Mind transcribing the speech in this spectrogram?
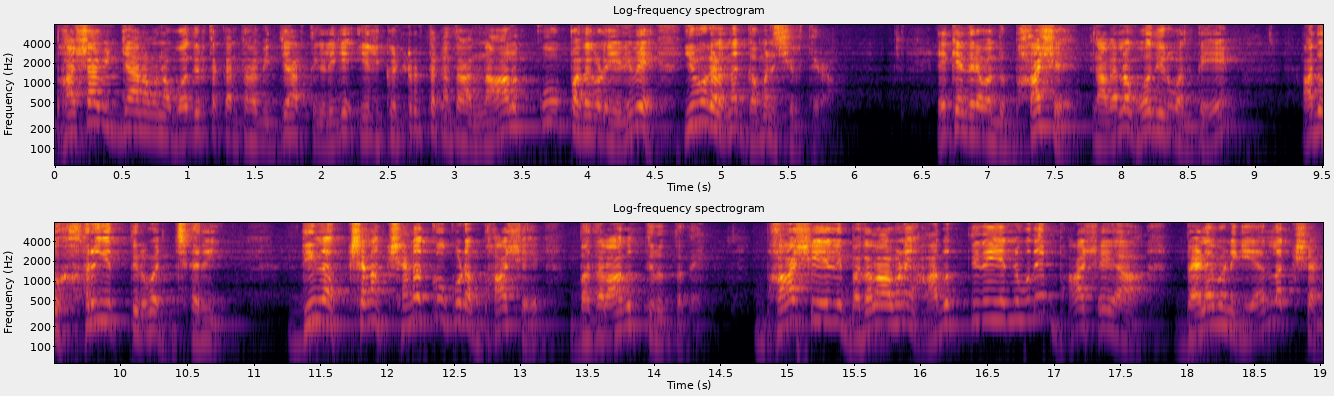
ಭಾಷಾ ವಿಜ್ಞಾನವನ್ನು ಓದಿರ್ತಕ್ಕಂತಹ ವಿದ್ಯಾರ್ಥಿಗಳಿಗೆ ಇಲ್ಲಿ ಕಟ್ಟಿರ್ತಕ್ಕಂತಹ ನಾಲ್ಕು ಪದಗಳು ಏನಿವೆ? ಇವುಗಳನ್ನು ಗಮನಿಸಿರ್ತೀರ? ಏಕೆಂದರೆ ಒಂದು ಭಾಷೆ, ನಾವೆಲ್ಲ ಓದಿರುವಂತೆಯೇ ಅದು ಹರಿಯುತ್ತಿರುವ ಝರಿ. ದಿನ ಕ್ಷಣ ಕ್ಷಣಕ್ಕೂ ಕೂಡ ಭಾಷೆ ಬದಲಾಗುತ್ತಿರುತ್ತದೆ. ಭಾಷೆಯಲ್ಲಿ ಬದಲಾವಣೆ ಆಗುತ್ತಿದೆ ಎನ್ನುವುದೇ ಭಾಷೆಯ ಬೆಳವಣಿಗೆಯ ಲಕ್ಷಣ.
